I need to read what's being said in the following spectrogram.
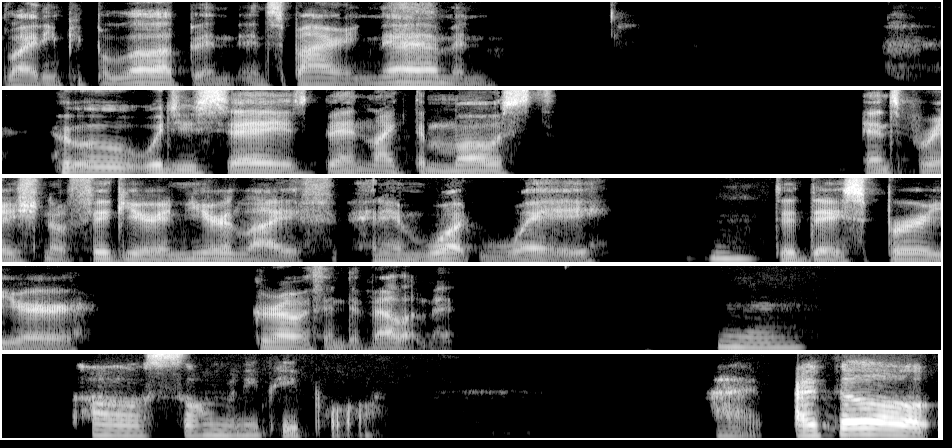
lighting people up and inspiring them and who would you say has been like the most inspirational figure in your life and in what way mm-hmm. did they spur your growth and development? Mm. Oh, so many people. I, I feel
